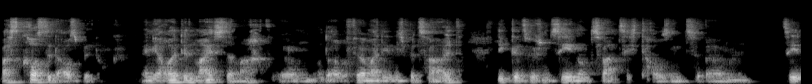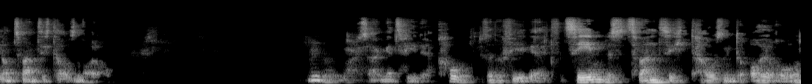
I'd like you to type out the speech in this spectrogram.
was kostet Ausbildung? Wenn ihr heute einen Meister macht ähm, und eure Firma den nicht bezahlt, liegt er zwischen 10 und 20.000 ähm, 10.000 und 20.000 Euro. Hm, sagen jetzt viele, puh, das ist aber viel Geld. 10.000 bis 20.000 Euro.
